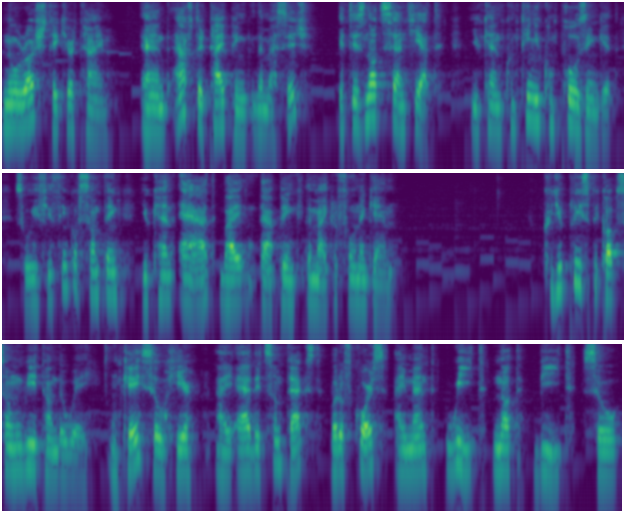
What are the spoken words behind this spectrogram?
No rush, take your time. And after typing the message, it is not sent yet. You can continue composing it. So if you think of something, you can add by tapping the microphone again. Could you please pick up some wheat on the way? Okay, so here I added some text, but of course I meant wheat, not beat. So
